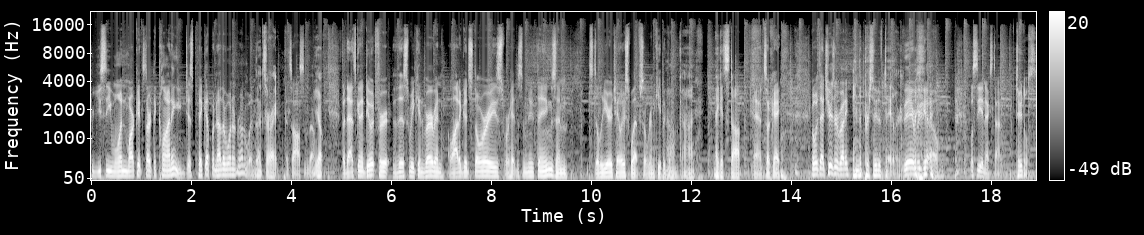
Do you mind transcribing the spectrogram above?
You see one market start declining, you just pick up another one and run with it. That's right. That's awesome, though. Yep. But that's going to do it for this week in bourbon. A lot of good stories. We're hitting some new things, and it's still the year of Taylor Swift, so we're going to keep it Oh going. God, make it stop. Yeah, it's okay. but with that, cheers, everybody. In the pursuit of Taylor. There we go. we'll see you next time. Toodles.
